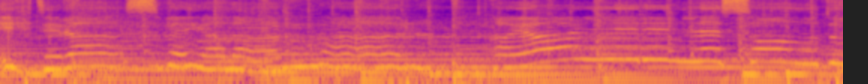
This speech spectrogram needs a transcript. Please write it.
ihtiras ve yalanlar hayallerinle soldu.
